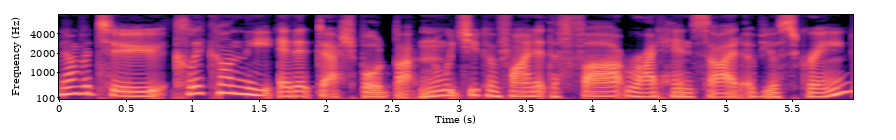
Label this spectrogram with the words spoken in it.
Number two, click on the Edit Dashboard button, which you can find at the far right hand side of your screen,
